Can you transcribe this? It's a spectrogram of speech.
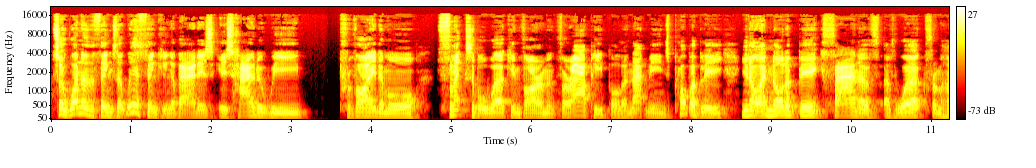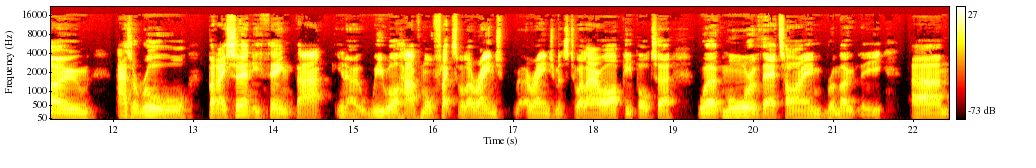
So one of the things that we're thinking about is is how do we provide a more flexible work environment for our people and that means probably you know i'm not a big fan of of work from home as a rule but I certainly think that you know we will have more flexible arrange, arrangements to allow our people to work more of their time remotely, um,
